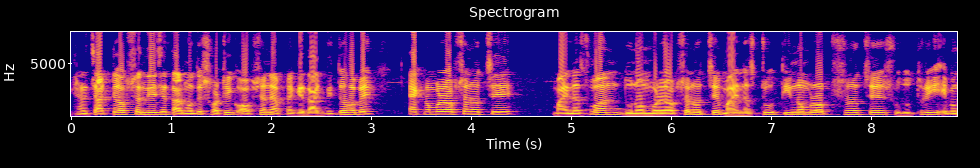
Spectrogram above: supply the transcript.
এখানে চারটে অপশান দিয়েছে, তার মধ্যে সঠিক অপশানে আপনাকে দাগ দিতে হবে। এক নম্বরের অপশান হচ্ছে মাইনাস ওয়ান, দু নম্বরের অপশান হচ্ছে মাইনাস টু, তিন নম্বরের অপশান হচ্ছে শুধু থ্রি এবং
